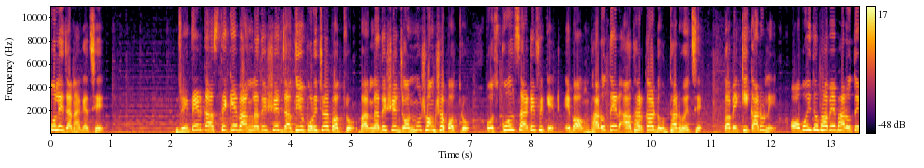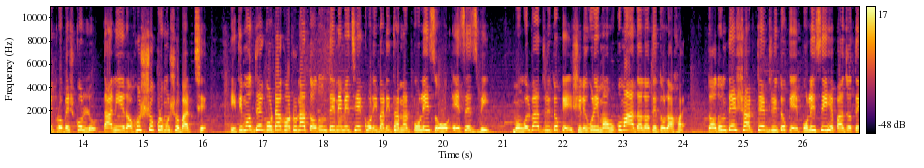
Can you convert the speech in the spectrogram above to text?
বলে জানা গেছে। ধৃতের কাছ থেকে বাংলাদেশের জাতীয় পরিচয়পত্র, বাংলাদেশের জন্ম শংসাপত্র ও স্কুল সার্টিফিকেট এবং ভারতের আধার কার্ড উদ্ধার হয়েছে। তবে কি কারণে অবৈধভাবে ভারতে প্রবেশ করল তা নিয়ে রহস্য ক্রমশ বাড়ছে। ইতিমধ্যে গোটা ঘটনার তদন্তে নেমেছে খড়িবাড়ি থানার পুলিশ ও এসএসবি। মঙ্গলবার ধৃতকে শিলিগুড়ি মহকুমা আদালতে তোলা হয়। তদন্তের স্বার্থে ধৃতকে পুলিশি হেফাজতে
